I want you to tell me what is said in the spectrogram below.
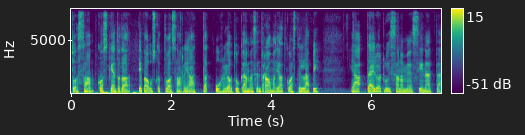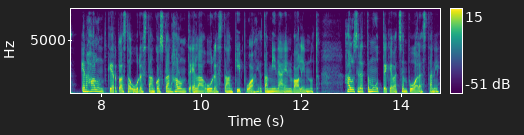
tuossa koskien tuota epäuskottavaa sarjaa, että uhri joutuu käymään sen trauman jatkuvasti läpi. Ja tämä Edward Lewis sanoi myös siinä, että en halunnut kertoa sitä uudestaan, koska en halunnut elää uudestaan kipua, jota minä en valinnut. Halusin, että muut tekevät sen puolestani.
